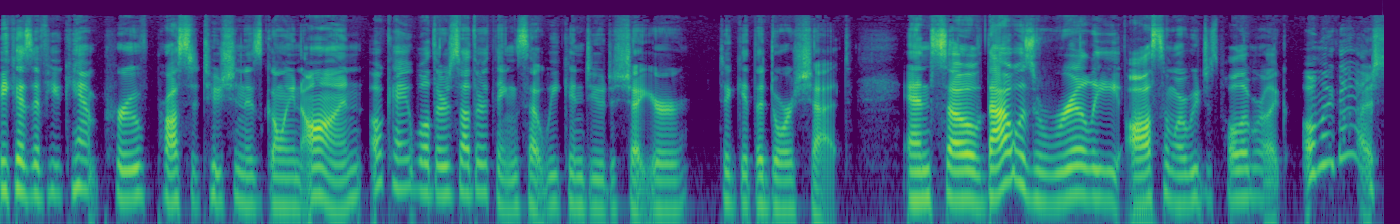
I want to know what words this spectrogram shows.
because if you can't prove prostitution is going on okay well there's other things that we can do to shut your to get the door shut and so that was really awesome where we just pulled up we're like oh my gosh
